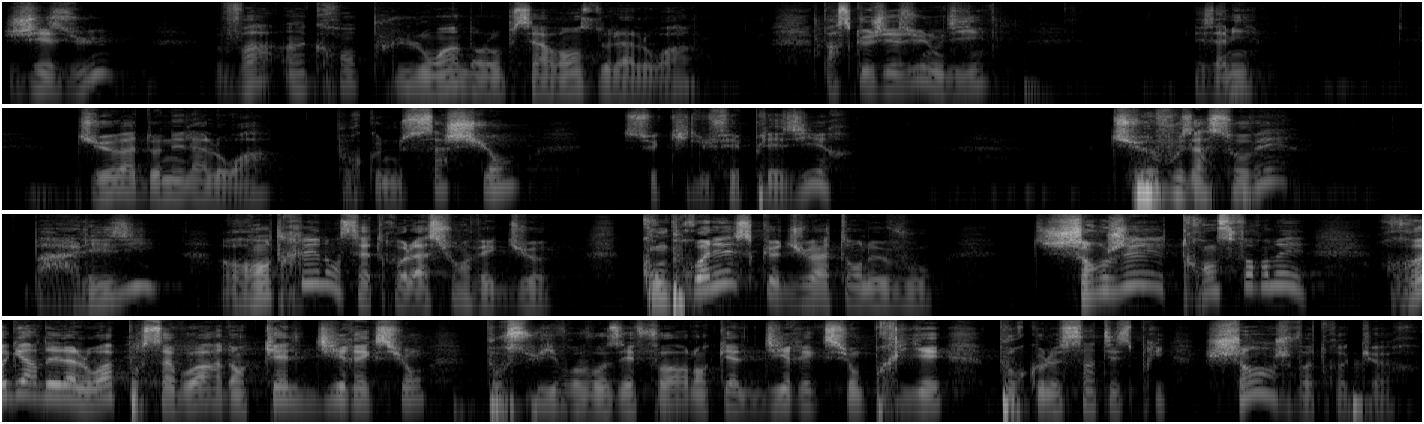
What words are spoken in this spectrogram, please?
Jésus va un cran plus loin dans l'observance de la loi, parce que Jésus nous dit, les amis, Dieu a donné la loi pour que nous sachions ce qui lui fait plaisir. Dieu vous a sauvés Bah allez-y, rentrez dans cette relation avec Dieu. Comprenez ce que Dieu attend de vous changer, transformer. Regardez la loi pour savoir dans quelle direction poursuivre vos efforts, dans quelle direction prier pour que le Saint-Esprit change votre cœur.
